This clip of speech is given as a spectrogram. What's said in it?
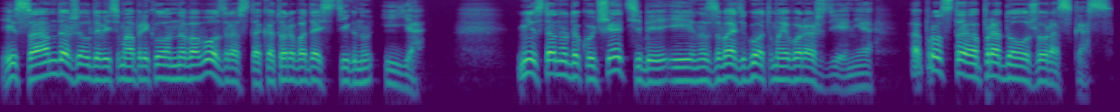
и сам дожил до весьма преклонного возраста, которого достигну и я. Не стану докучать тебе и называть год моего рождения, а просто продолжу рассказ.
